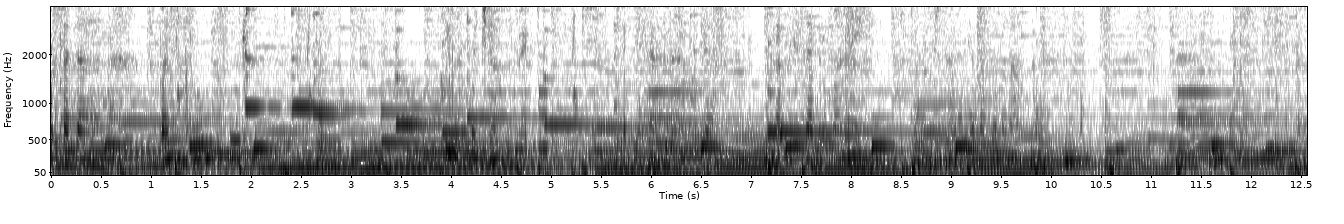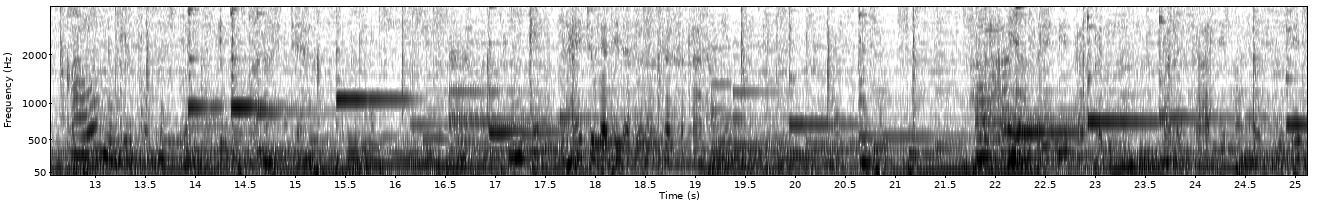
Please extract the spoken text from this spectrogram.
ke padang ke aku capek, nggak bisa belajar, nggak bisa bermain bersama teman-teman aku. Kalau mungkin proses-proses itu nggak ada, mungkin saya juga tidak sesukses sekarang ini. Hal-hal yang sering kita kena pada saat di masa sulit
